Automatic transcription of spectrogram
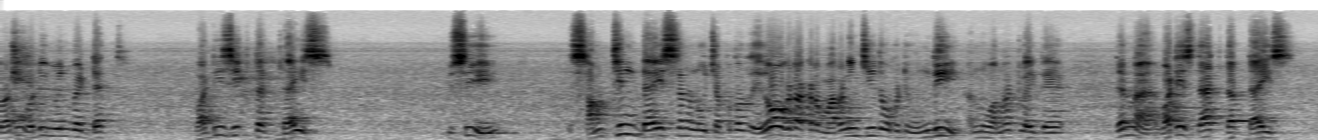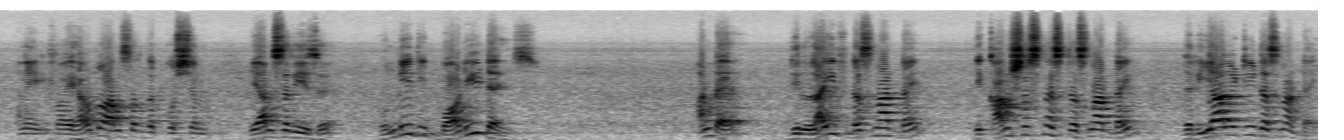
what what you mean by death what is it that dies you see something dies అని నువ్వు చెప్పదు ఏదో ఒకటి అక్కడ మరణించేది ఒకటి ఉంది అని నువ్వు అన్నట్లయితే then what is that that dies అని if I have to answer that question The answer is only the body dies. And the life does not die, the consciousness does not die, the reality does not die.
